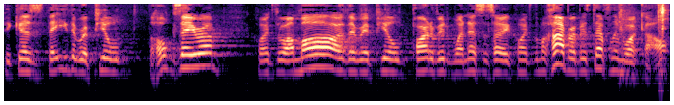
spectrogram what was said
because they either repealed the whole Gzeira, according to the Ramah, or they repealed part of it when necessary, according to the Mechaber, but it's definitely more kal.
